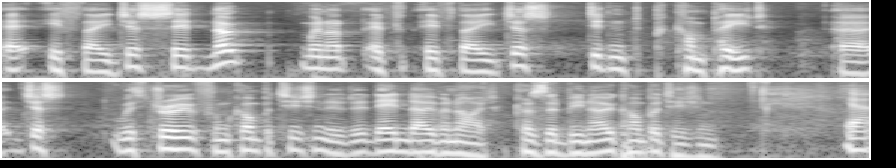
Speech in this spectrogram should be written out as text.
if they just said, nope, we're not, if, if they just didn't compete, uh, just withdrew from competition, it'd end overnight because there'd be no competition. Yeah,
